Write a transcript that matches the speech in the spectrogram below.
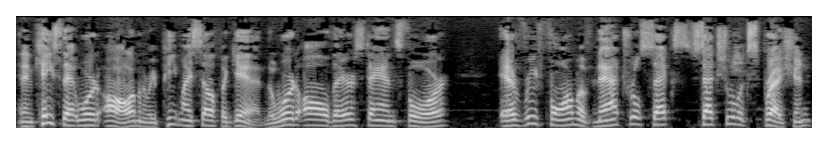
And in case that word all, I'm going to repeat myself again. The word all there stands for every form of natural sex, sexual expression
